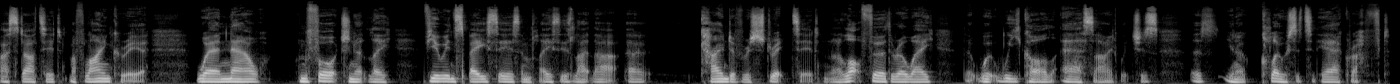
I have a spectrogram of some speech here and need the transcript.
I started my flying career, where now, unfortunately, viewing spaces and places like that are kind of restricted and a lot further away that we call airside, which is, is you know closer to the aircraft,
